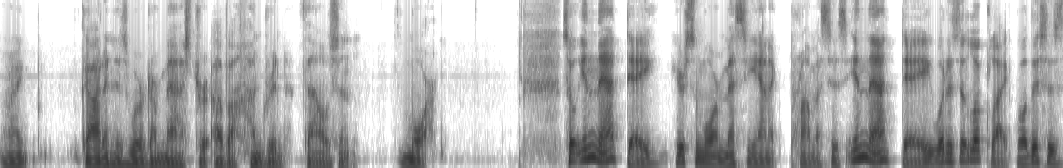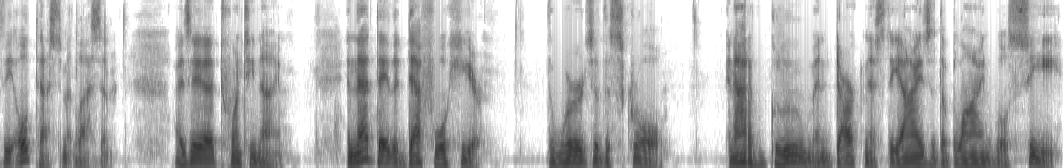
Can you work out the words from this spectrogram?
right? God and his word are master of a hundred thousand more. So, in that day, here's some more messianic promises. In that day, what does it look like? Well, this is the Old Testament lesson Isaiah 29. In that day, the deaf will hear the words of the scroll, and out of gloom and darkness, the eyes of the blind will see.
